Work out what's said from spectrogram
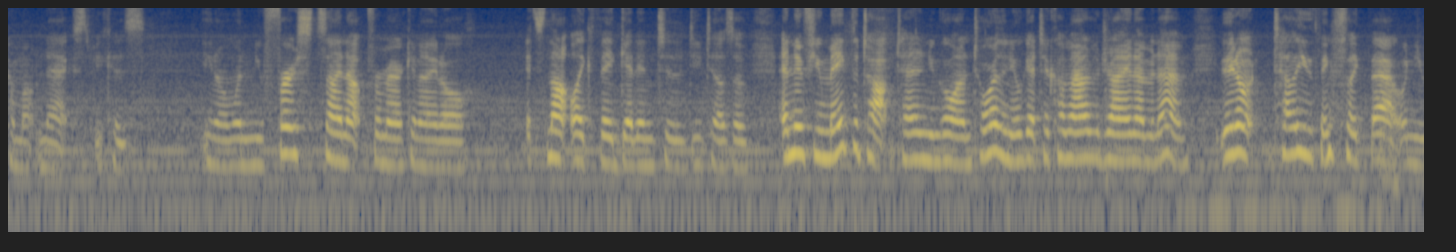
come up next because you know when you first sign up for American Idol it's not like they get into the details of and if you make the top 10 and you go on tour then you'll get to come out of a giant M&M they don't tell you things like that when you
